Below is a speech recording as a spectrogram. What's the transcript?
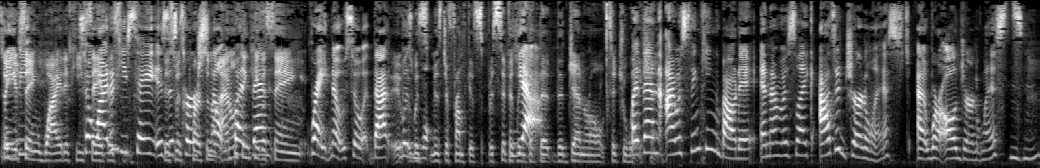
So you're saying why did he So say why this, did he say is this, was personal? I don't But think he was saying right. No, so that it was, was, one- Mr. Frumpkin specifically, Yeah. but the, the general situation. But then I was thinking about it, and I was like, as a journalist, uh, we're all journalists. Mm-hmm.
